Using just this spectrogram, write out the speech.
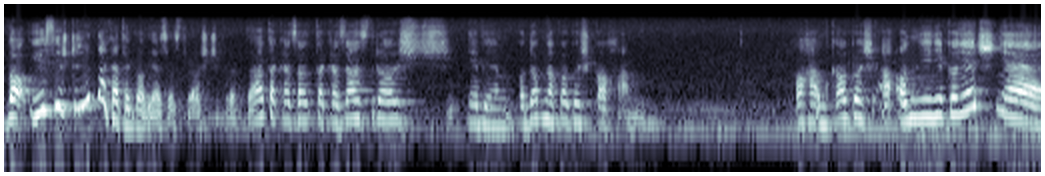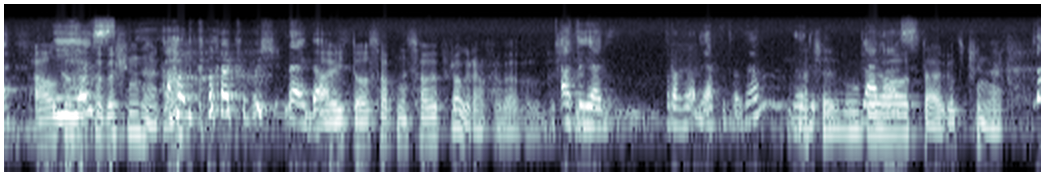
Bo jest jeszcze jedna kategoria zazdrości, prawda? Taka, taka zazdrość, nie wiem, podobno kogoś kocham. Kocham kogoś, a on mnie niekoniecznie. A on I kocha jest- kogoś innego. A on kocha kogoś innego. No i to osobny cały program chyba byłby. A to ja, program, jaki program? Znaczy mówię Dla o, tak, odcinek. No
